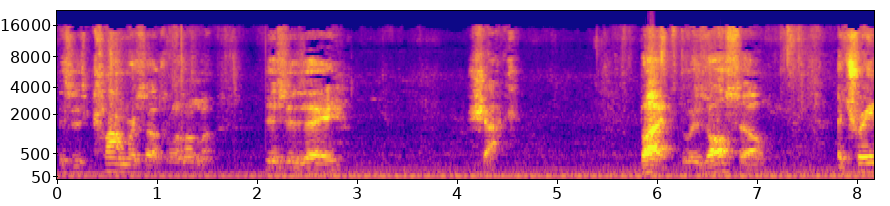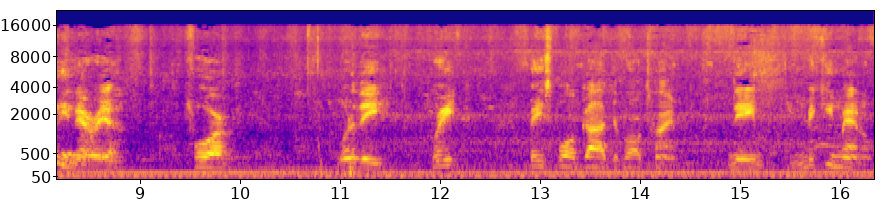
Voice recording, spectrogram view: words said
this is Commerce, Oklahoma. This is a shack. But it was also a training area for one of the great baseball gods of all time, named Mickey Mantle,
